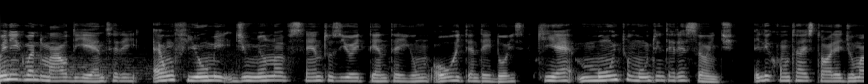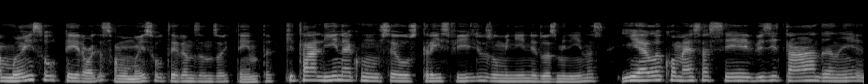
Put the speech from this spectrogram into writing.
O Enigma do Mal, The Entity, é um filme de 1981 ou 82 que é muito, muito interessante. Ele conta a história de uma mãe solteira, olha só, uma mãe solteira nos anos 80, que tá ali, né, com seus três filhos, um menino e duas meninas, e ela começa a ser visitada, né,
